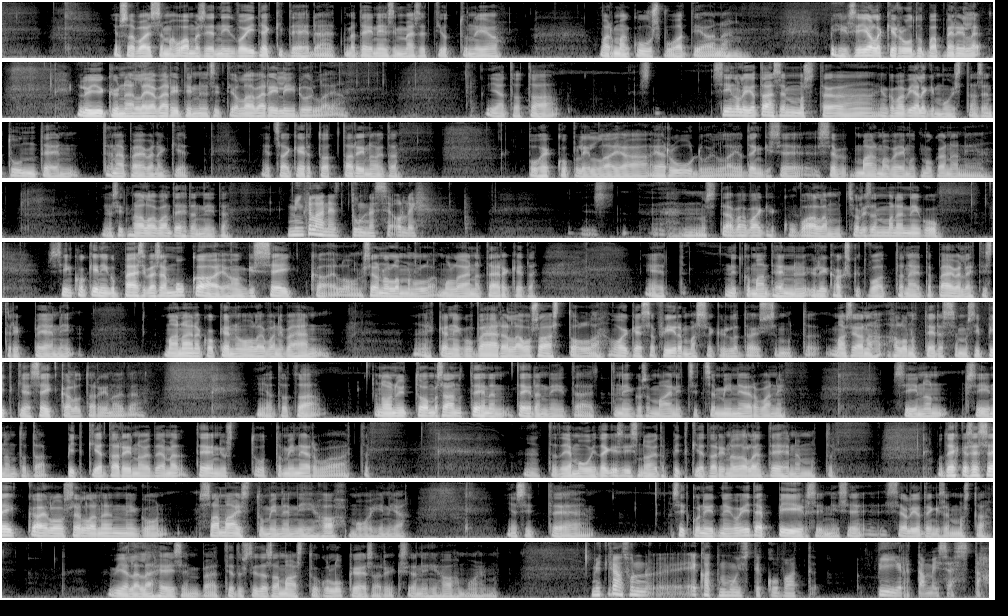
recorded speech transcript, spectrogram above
jossain vaiheessa mä huomasin, että niitä voi itsekin tehdä. Että mä tein ensimmäiset juttuni jo varmaan kuusivuotiaana. Piirsin jollekin ruutupaperille lyijykynällä ja väritin ne sitten jollain väriliiduilla. Ja, ja tota, siinä oli jotain semmoista, jonka mä vieläkin muistan, sen tunteen tänä päivänäkin, että, että sai kertoa tarinoita puhekuplilla ja, ja ruuduilla. Jotenkin se, se maailma vei mut mukana. Niin, ja, ja sitten mä aloin vaan tehdä niitä. Minkälainen tunne se oli? No sitä on vähän vaikea kuvailla, mutta se oli semmoinen niin kuin, siinä koki niin kuin pääsivänsä mukaan johonkin seikkailuun. Se on ollut mulle, mulle aina tärkeää, että nyt kun mä oon tehnyt yli 20 vuotta näitä päivälehtistrippejä, niin mä oon aina kokenut olevani vähän ehkä niin kuin väärällä osastolla, oikeassa firmassa kyllä töissä, mutta mä oon aina halunnut tehdä semmoisia pitkiä seikkailutarinoita. Ja tota, no nyt mä saanut tehdä, tehdä niitä, että niin kuin sä mainitsit se Minerva, niin siinä on, siinä on tota pitkiä tarinoita ja mä teen just uutta Minervaa, että että, ja muitakin siis noita pitkiä tarinoita olen tehnyt, mutta, mutta ehkä se seikkailu sellainen niin kuin samaistuminen niihin hahmoihin ja, ja sitten sit kun niitä niin itse piirsin, niin se, se oli jotenkin semmoista vielä läheisempää. Et tietysti sitä samastuu, kun lukee sarjiksi niihin hahmoihin. Mitkä on sun ekat muistikuvat piirtämisestä?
